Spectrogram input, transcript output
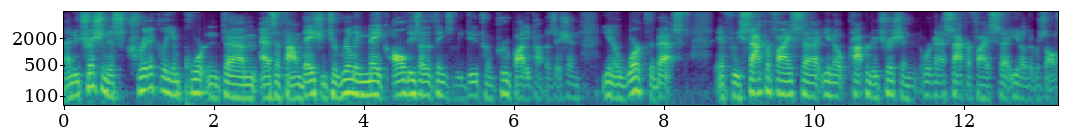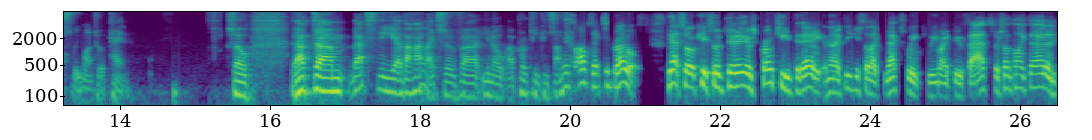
Uh, nutrition is critically important um, as a foundation to really make all these other things we do to improve body composition, you know, work the best. If we sacrifice, uh, you know, proper nutrition, we're going to sacrifice, uh, you know, the results we want to obtain. So that um, that's the uh, the highlights of uh, you know uh, protein consumption. That's awesome. That's incredible. Yeah. So okay. So today it was protein today, and then I think you said like next week we might do fats or something like that, and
